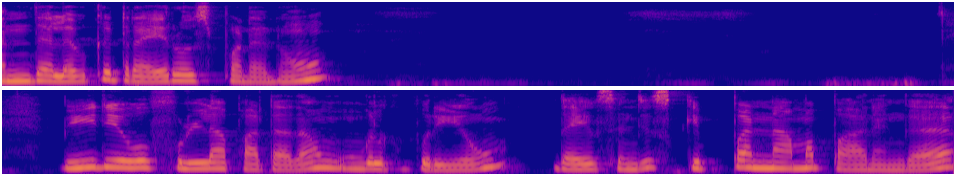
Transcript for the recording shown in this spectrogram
அந்த அளவுக்கு ட்ரை ரோஸ்ட் பண்ணணும். வீடியோவை ஃபுல்லாக பார்த்தா தான் உங்களுக்கு புரியும். தயவு செஞ்சு ஸ்கிப் பண்ணாமல் பாருங்கள்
